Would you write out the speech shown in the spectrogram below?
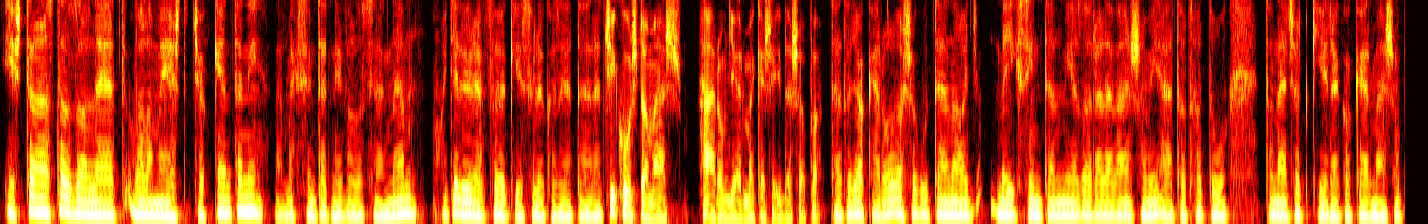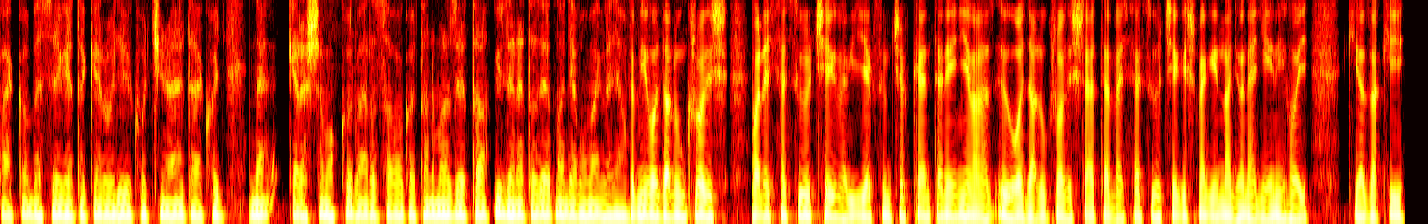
és talán azt azzal lehet valamelyest csökkenteni, mert megszüntetni valószínűleg nem, hogy előre fölkészülök azért erre. Csikós Tamás, három gyermekes édesapa. Tehát, hogy akár olvasok utána, hogy melyik szinten mi az a releváns, ami átadható, tanácsot kérek, akár más apákkal beszélgetek erről, hogy ők hogy csinálták, hogy ne keressem akkor már a szavakat, hanem azért a üzenet azért nagyjából meg legyen. A mi oldalunkról is van egy feszültség, meg igyekszünk csökkenteni, nyilván az ő oldalukról is lehet ebbe egy feszültség, és megint nagyon egyéni, hogy ki az, aki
